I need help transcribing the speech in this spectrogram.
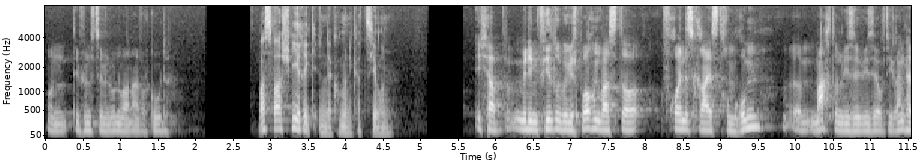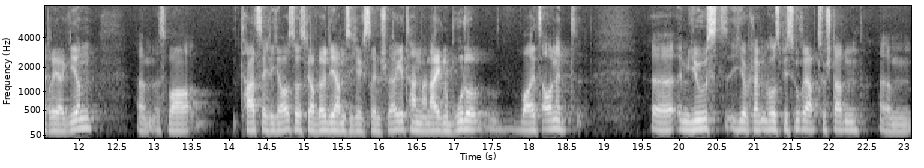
und die 15 Minuten waren einfach gut. Was war schwierig in der Kommunikation? Ich habe mit ihm viel darüber gesprochen, was der Freundeskreis drumherum macht und wie sie, wie sie auf die Krankheit reagieren. Ähm, es war tatsächlich auch so, es gab Leute, die haben sich extrem schwer getan. Mein eigener Bruder war jetzt auch nicht äh, amused, hier Krankenhausbesuche abzustatten. Ähm,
